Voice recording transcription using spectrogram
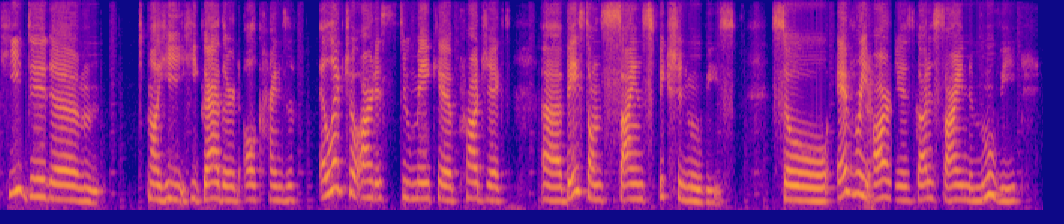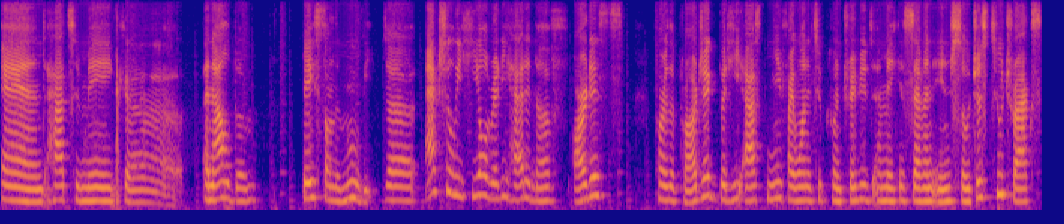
he did, um, well, he, he gathered all kinds of electro artists to make a project uh, based on science fiction movies. So every artist got assigned a movie and had to make uh, an album based on the movie. The, actually, he already had enough artists for the project, but he asked me if I wanted to contribute and make a seven-inch, so just two tracks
